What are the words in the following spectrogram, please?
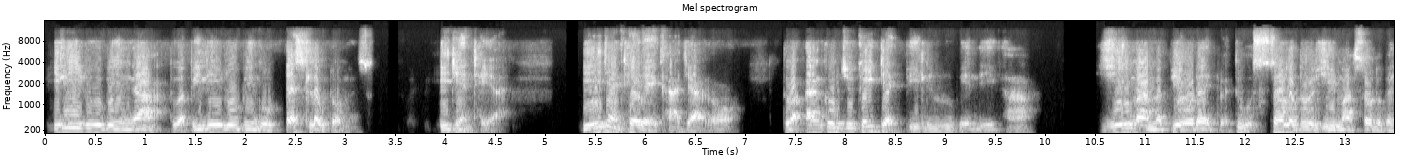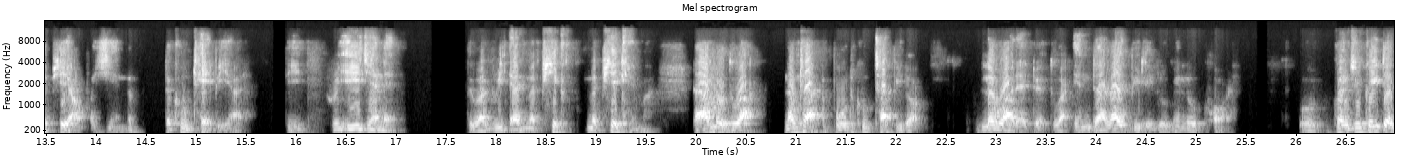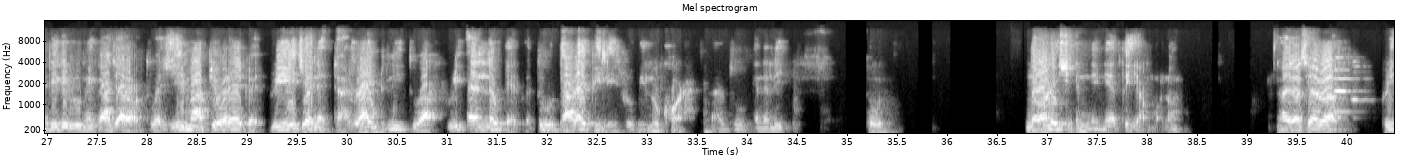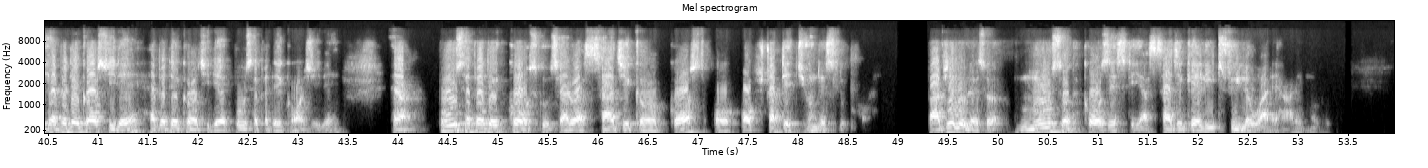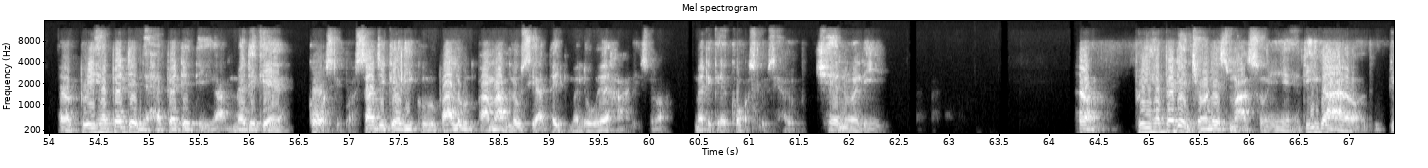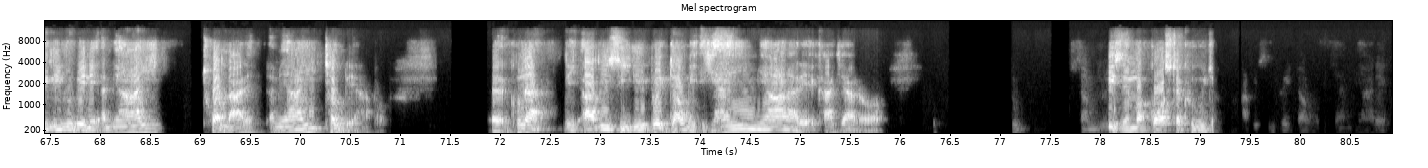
bilirubin ကသူက bilirubin ကို test လုပ်တော့မယ်ဆို agent ထည့်ရ agent ထည့်တဲ့အခါကျတော့သူက unconjugated bilirubin တွေကရေမှာမပျော်တဲ့အတွက်သူ့ကို soluble ရေမှာ soluble ဖြစ်အောင်အရင်တခုထည့်ပေးရတယ်ဒီ reagent နဲ့သူက react မဖြစ်မဖြစ်ခင်မှာဒါမှမဟုတ်သူကနောက်ထပ်အပိုတစ်ခုထပ်ပြီးတော့လောက်ရတဲ့အတွက် तू က indirect bilirubin လို့ခေါ်တယ် ဟို conjugated bilirubin ကကြတော့သူကရေမှာပျော်တဲ့အတွက် reagent နဲ့ directly သူက react လုပ်တဲ့အတွက်သူ direct bilirubin လို့ခေါ်တာအဲသူနည်းနည်းလေးဟို knowledge အနေနဲ့သိအောင်ပေါ့နော်အဲဒါဆရာတို့က prehepatic cause ရှိတယ် hepatic cause ရှိတယ် post hepatic cause ရှိတယ်အဲတော့ post hepatic cause ကိုဆရာတို့က surgical cause or obstructive jaundice လို့ခေါ်တယ်။ဘာဖြစ်လို့လဲဆိုတော့ most of the causes တွေက surgically treat လုပ်ရတဲ့ဟာတွေမဟုတ်ဘူး prehepatic နဲ့ hepatic တွေက medical cause တွေပေါ့ surgically ကိုဘာလို့ဘာမှလုပ်စရာတိတ်မလိုတဲ့ဟာတွေဆိုတော့ medical cause လို့ဆရာတို့ generally အဲတော့ prehepatic jaundice မှာဆိုရင်အဓိကကတော့ bilirubin တွေအများကြီးထွက်လာတယ်အများကြီးထုတ်တယ်ဟာပေါ့အဲခုနဒီ RBC တွေ breakdown တွေအရင်များလာတဲ့အခါကျတော့ some reason မ cost တစ်ခုကြောင့် RBC breakdown များတယ်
